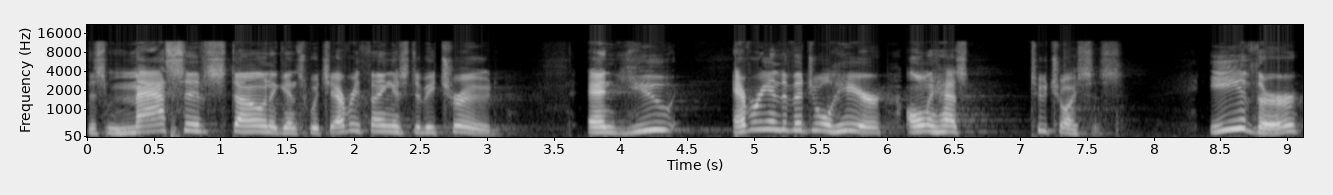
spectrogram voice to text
this massive stone against which everything is to be trued. And you, every individual here, only has two choices. Either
